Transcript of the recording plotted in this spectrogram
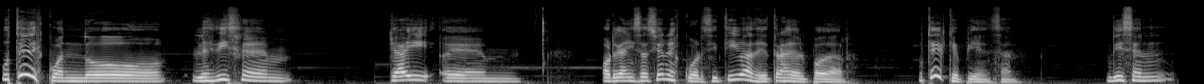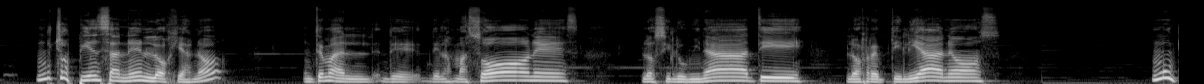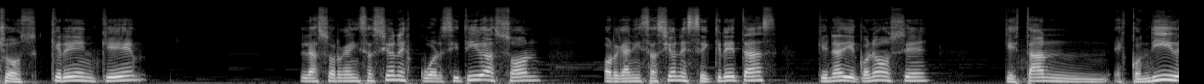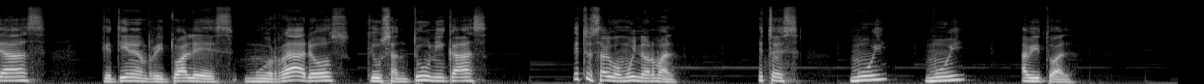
Ustedes cuando les dicen que hay em, organizaciones coercitivas detrás del poder, ¿ustedes qué piensan? Dicen, muchos piensan en logias, ¿no? En tema de, de los masones, los Illuminati, los reptilianos. Muchos creen que las organizaciones coercitivas son organizaciones secretas que nadie conoce, que están escondidas, que tienen rituales muy raros, que usan túnicas. Esto es algo muy normal. Esto es muy, muy habitual.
